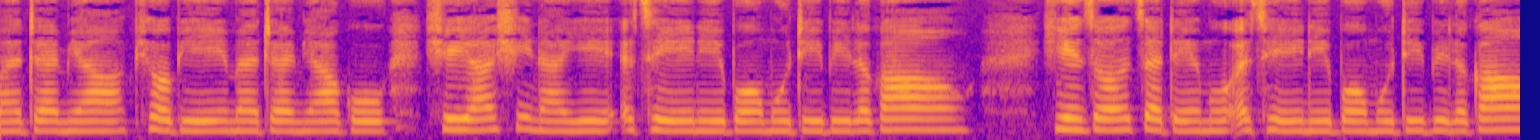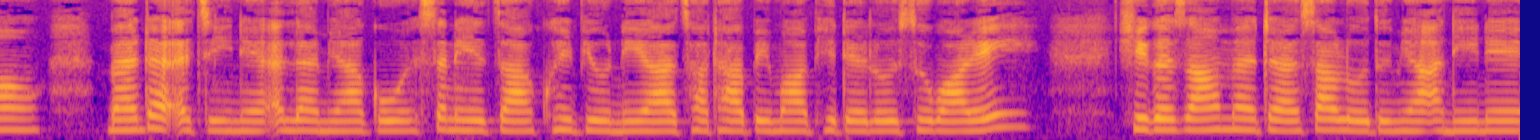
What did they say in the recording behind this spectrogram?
မတ်တပ်များဖျော်ဖြေမတ်တပ်များကိုရေရရှိနိုင်ရေးအခြေအနေပေါ်မူတည်ပြီး၎င်းရင်စောချက်တဲမှုအခြေအနေပေါ်မူတည်ပြီး၎င်းမတ်တပ်အကြီးနဲ့အလက်များကိုစနေကြာခွင့်ပြုနေရာချထားပေးမှဖြစ်တယ်လို့ဆိုပါတယ်။ရေကစားမတ်တပ်ဆောက်လို့သူများအနေနဲ့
